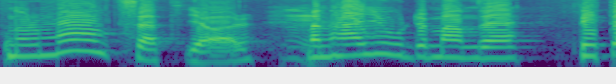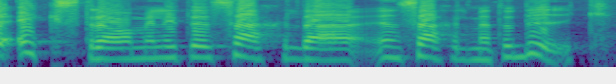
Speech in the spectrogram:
normalt sett gör, mm. men här gjorde man det lite extra och med lite särskilda, en särskild metodik.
